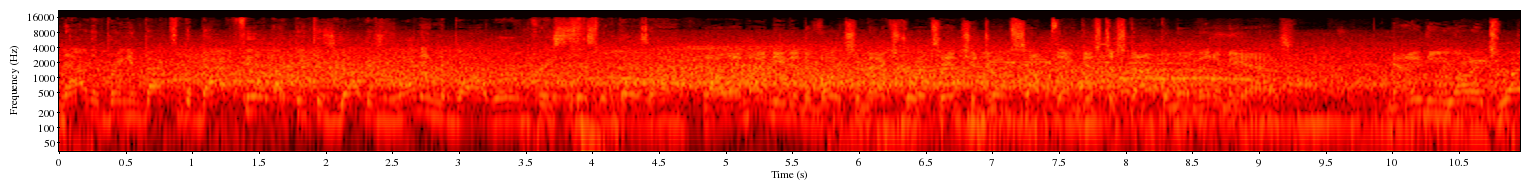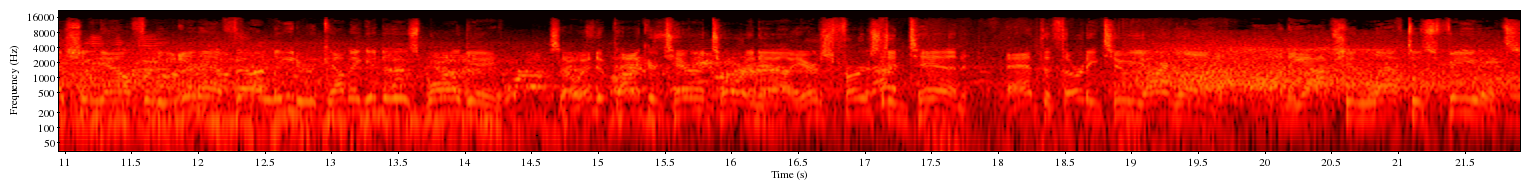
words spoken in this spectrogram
Now they bring him back to the backfield. I think his yardage running the ball will increase as this one goes on. Well, they might need to devote some extra attention to him, something just to stop the momentum he has. 90 yards rushing now for the NFL leader coming into this ball game. So into Packer territory now. Here's first and 10 at the 32-yard line. On the option left is Fields.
